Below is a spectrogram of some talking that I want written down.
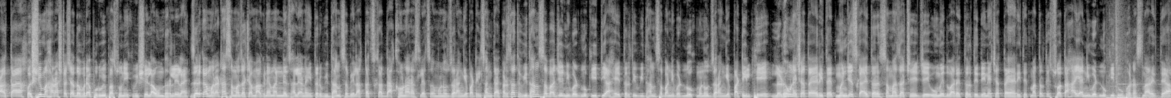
आता पश्चिम महाराष्ट्राच्या दौऱ्यापूर्वीपासून एक विषय लावून धरलेला आहे. जर का मराठा समाजाच्या मागण्या मान्य झाल्या नाही तर विधानसभेला कचका दाखवणार असल्याचं मनोज जरांगे पाटील सांगतात. अर्थात विधानसभा जी निवडणूक येते आहे तर ती विधानसभा निवडणूक मनोज जरांगे पाटील हे लढवण्याच्या तयारीत आहेत. म्हणजेच काय? तर समाजाचे जे उमेदवार आहेत तर ते देण्याच्या तयारीत आहेत. मात्र ते स्वतः या निवडणुकीत उभं नसणार आहेत. त्या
